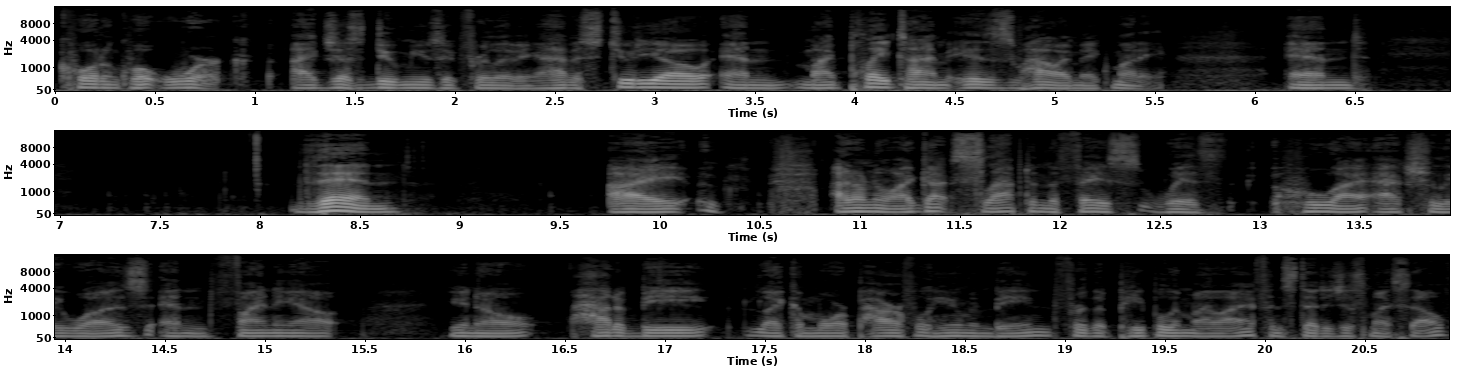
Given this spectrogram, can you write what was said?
quote unquote work. I just do music for a living. I have a studio and my playtime is how I make money. And then I I don't know, I got slapped in the face with who I actually was and finding out, you know, how to be like a more powerful human being for the people in my life instead of just myself.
